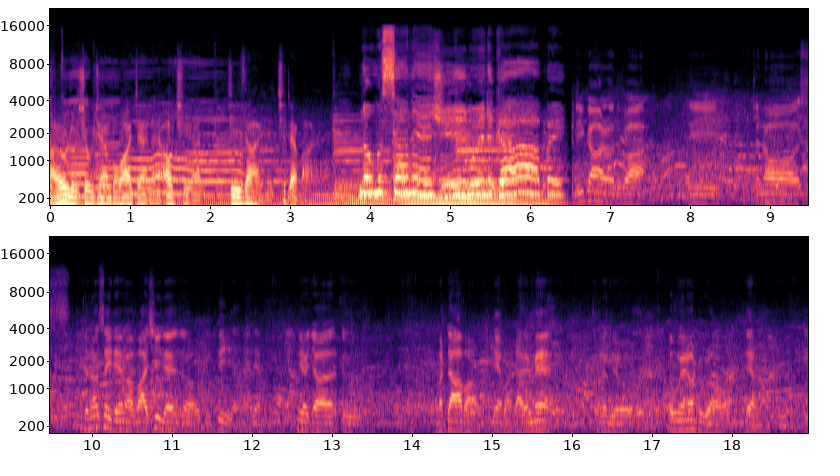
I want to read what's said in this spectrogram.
ငါတို့လူရှုပ်ချမ်းဘဝကြမ်းနဲ့အောက်ခြေကကြီးစားရင်ချစ်တတ်ပါတယ် No more sun and rain when the carpet အဓိကကတော့သူကဒီကျွန်တော်ကျွန်တော်စိတ်ထဲမှာဘာရှိလဲဆိုတော့သူသိရတယ်တဲ့ပြီးတော့ကျတော့သူမတားပါဘူးတဲ့ပါဒါပေမဲ့ဘယ်လိုမျိုးတုံဝင်တော့တူတော့တဲ့ပါဒီ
